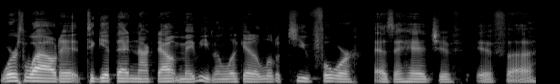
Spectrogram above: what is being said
worthwhile to to get that knocked out. Maybe even look at a little Q4 as a hedge if if uh,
